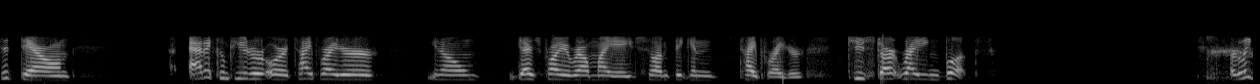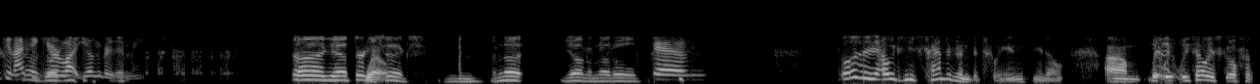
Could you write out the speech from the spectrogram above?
sit down at a computer or a typewriter? You know, you guys are probably around my age, so I'm thinking typewriter to start writing books. Or Lincoln, I think go you're a lot younger than me. Uh, yeah, Well- 36. Mm, I'm not young. I'm not old. Yeah. Well, I mean, he's kind of in between, you know. Um, we, we, we can always go for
